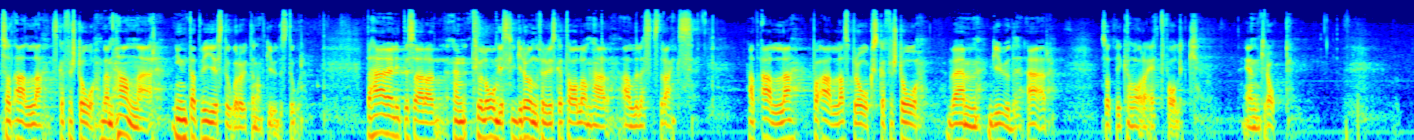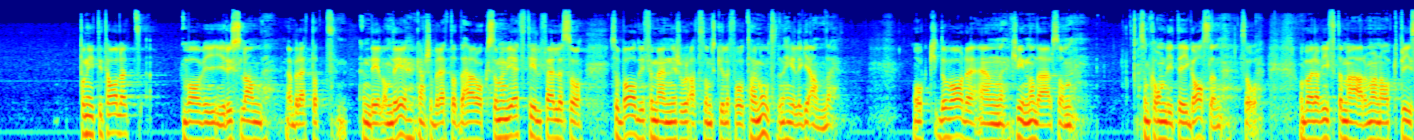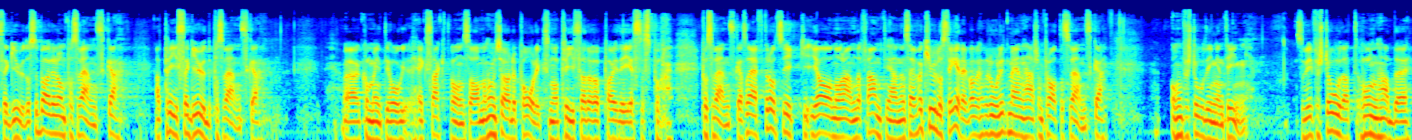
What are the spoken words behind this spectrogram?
Så att alla ska förstå vem han är. Inte att vi är stora, utan att Gud är stor. Det här är lite så här en teologisk grund för det vi ska tala om här alldeles strax. Att alla på alla språk ska förstå vem Gud är. Så att vi kan vara ett folk, en kropp, På 90-talet var vi i Ryssland. Jag har berättat en del om det, kanske berättat det här också. Men vid ett tillfälle så, så bad vi för människor att de skulle få ta emot den helige ande. Och då var det en kvinna där som, som kom lite i gasen så, och började vifta med armarna och prisa Gud. Och så började de på svenska, att prisa Gud på svenska. Jag kommer inte ihåg exakt vad hon sa, men hon körde på liksom och prisade och upphöjde Jesus på, på svenska. Så efteråt så gick jag och några andra fram till henne och sa, det var kul att se dig, det var roligt med en här som pratar svenska. Och hon förstod ingenting. Så vi förstod att hon hade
